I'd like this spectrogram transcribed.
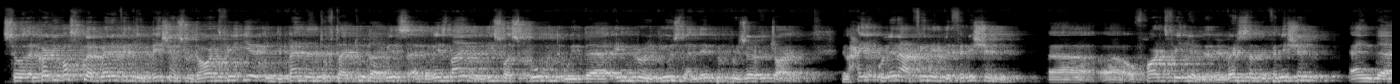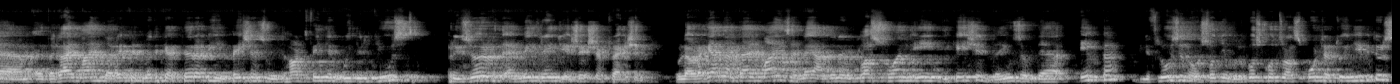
So the cardiovascular benefit in patients with heart failure independent of type 2 diabetes at the baseline, and this was proved with the EMPEROR-Reduced and EMPEROR-Preserved trial. الحقيقة كلنا عارفين الديفينيشن uh, uh, of heart failure, the universal definition, and uh, the guideline-directed medical therapy in patients with heart failure with reduced preserved and mid-range ejection fraction. ولو رجعنا الباد and they are الكلاس 1 A indication the use of the IMPA glyflozin or sodium glucose cotransporter 2 inhibitors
